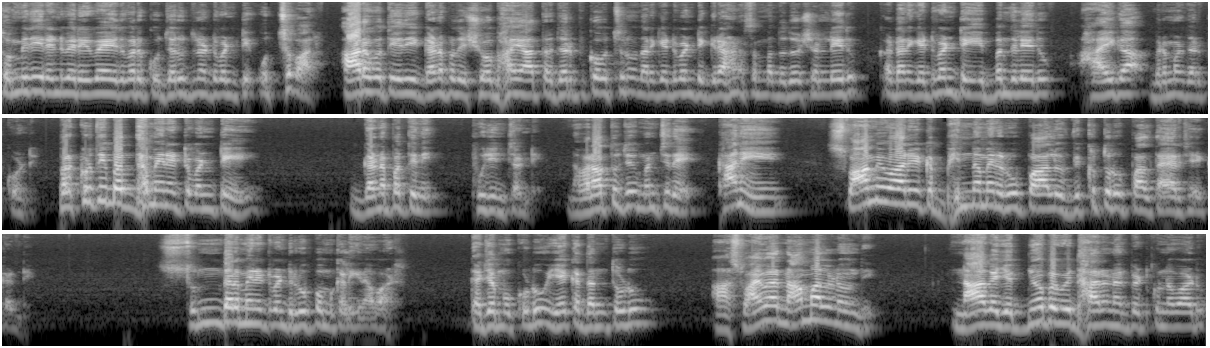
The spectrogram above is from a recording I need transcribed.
తొమ్మిది రెండు వేల ఇరవై ఐదు వరకు జరుగుతున్నటువంటి ఉత్సవాలు. ఆరవ తేదీ గణపతి శోభాయాత్ర జరుపుకోవచ్చును. దానికి ఎటువంటి గ్రహణ సంబంధ దోషం లేదు. దానికి ఎటువంటి ఇబ్బంది లేదు. హాయిగా బ్రహ్మను జరుపుకోండి. ప్రకృతిబద్ధమైనటువంటి గణపతిని పూజించండి. నవరాత్రులు మంచిదే. కానీ స్వామివారి యొక్క భిన్నమైన రూపాలు వికృత రూపాలు తయారు చేయకండి. సుందరమైనటువంటి రూపం కలిగిన వాడు. గజముఖుడు ఏకదంతుడు ఆ స్వామివారి నామాలను ఉంది. నాగ యజ్ఞోపవిధారణ అని పెట్టుకున్నవాడు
